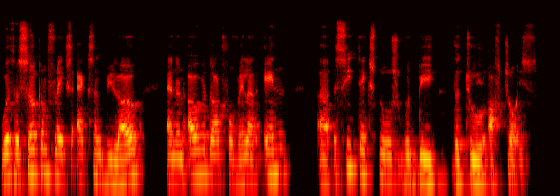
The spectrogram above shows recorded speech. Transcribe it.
with a circumflex accent below and an overdot for velar N, uh, CTExt tools would be the tool of choice.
